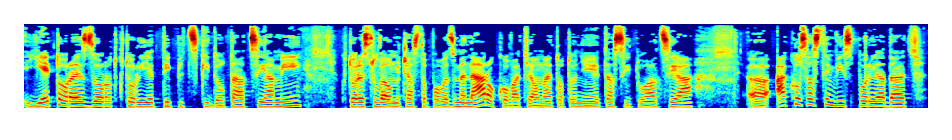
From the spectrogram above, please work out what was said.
je to rezort, ktorý je typický dotáciami, ktoré sú veľmi často povedzme nárokovateľné. Toto nie je tá situácia. Ako sa s tým vysporiadať?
